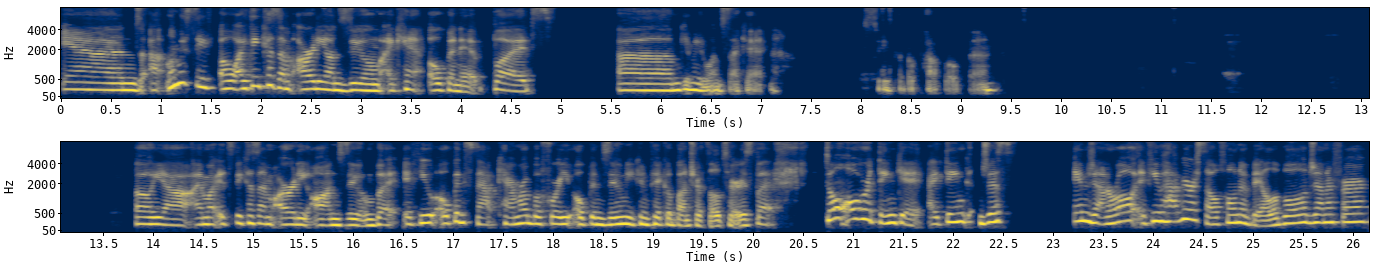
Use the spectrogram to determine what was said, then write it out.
And uh, let me see. Oh, I think because I'm already on Zoom, I can't open it, but um, give me one second. see if it'll pop open. Oh yeah, I'm it's because I'm already on Zoom. But if you open Snap Camera before you open Zoom, you can pick a bunch of filters. But don't overthink it. I think just in general, if you have your cell phone available, Jennifer,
